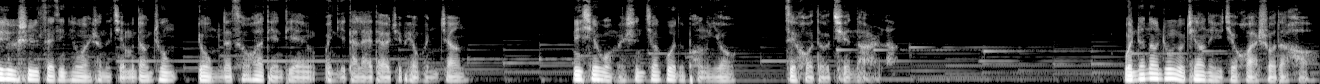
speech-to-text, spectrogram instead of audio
这就是在今天晚上的节目当中，由我们的策划点点为你带来的这篇文章。那些我们深交过的朋友，最后都去哪儿了？文章当中有这样的一句话说得好：“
